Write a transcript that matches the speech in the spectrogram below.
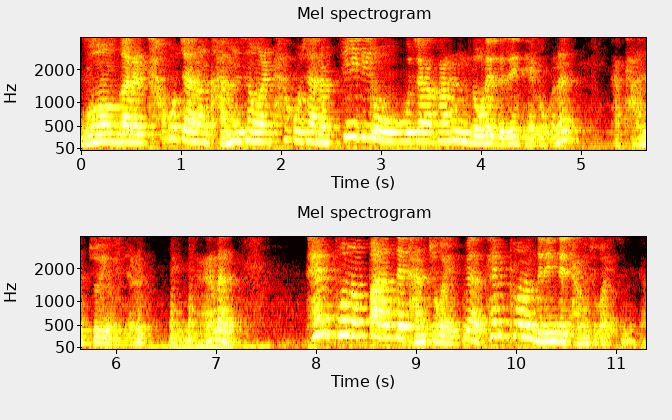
무언가를 타고자 하는 감성을 타고자 하는 필이 오고자 하는 노래들이 대부분은 다 단조의 음료를 냅니다. 그러면 템포는 빠른데 단조가 있고요. 템포는 느린데 장조가 있습니다.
